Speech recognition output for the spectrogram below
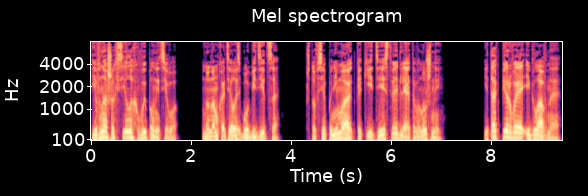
и в наших силах выполнить его, но нам хотелось бы убедиться, что все понимают, какие действия для этого нужны. Итак, первое и главное.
